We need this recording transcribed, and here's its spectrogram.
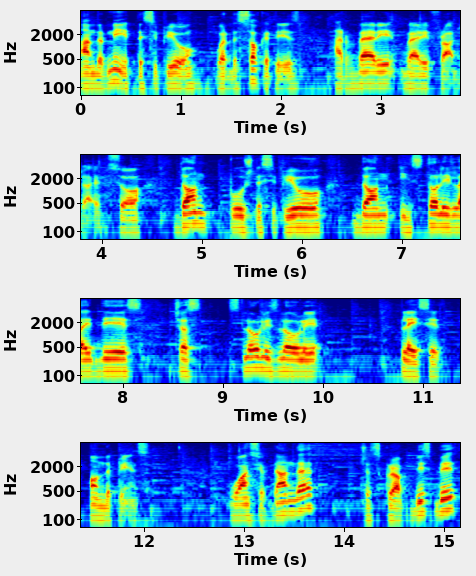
underneath the CPU, where the socket is, are very, very fragile. So don't push the CPU, don't install it like this, just slowly, slowly place it on the pins. Once you've done that, just grab this bit.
